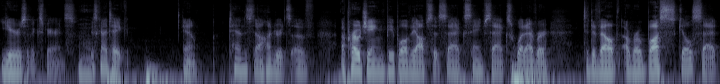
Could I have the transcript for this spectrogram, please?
years of experience. Mhm. It's going to take, you know, tens to hundreds of approaching people of the opposite sex, same sex, whatever, to develop a robust skill set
